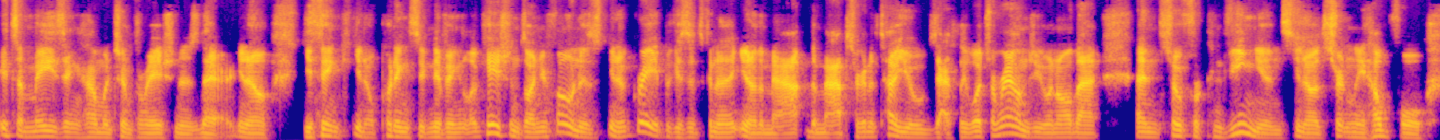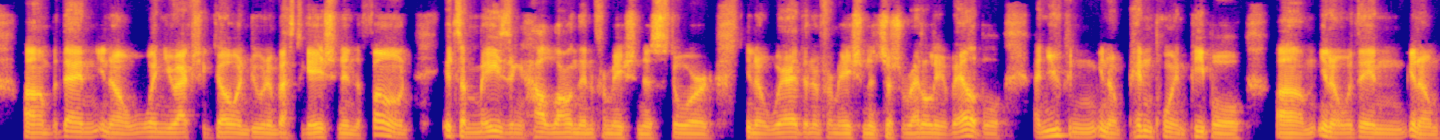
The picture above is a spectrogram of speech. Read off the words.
it's amazing how much information is there. You know, you think you know putting significant locations on your phone is you know great because it's going to you know the map the maps are going to tell you exactly what's around you and all that. And so for convenience, you know, it's certainly helpful. Um, but then you know when you actually go and do an investigation in the phone, it's amazing how long the information is stored. You know where that information is just readily available, and you can you know pinpoint people um, you know within you know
